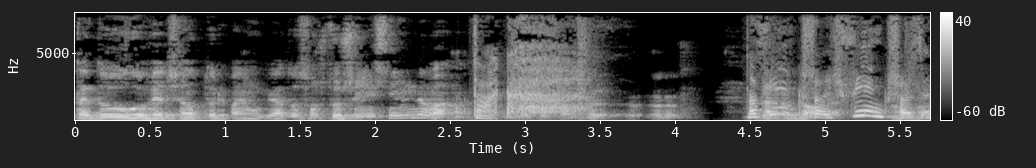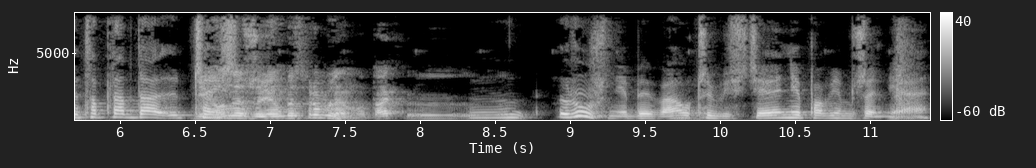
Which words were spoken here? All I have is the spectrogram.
te długowieczne, o których Pani mówiła, to są sztucznie inseminowane. Tak. R- No Zarodowe. większość, większość. Mhm. Co prawda I część one żyją bez problemu, tak? Mm, Różnie bywa, oczywiście, nie powiem, że nie.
